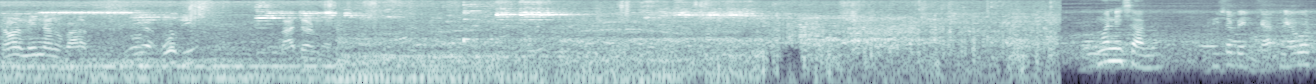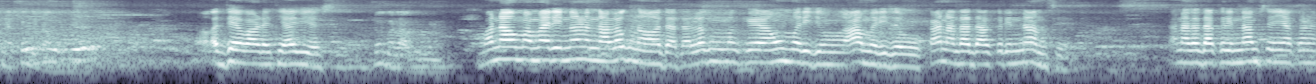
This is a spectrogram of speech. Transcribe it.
ત્રણ મહિનાનું બાળક. બાદળમાં મનીષાબેન દિશાબેન ક્યાંકની અવસ્થને શું બનાવ્યું? અધ્યાવાડેથી આવી હશે શું બનાવ્યું બનાવમાં મારી નણંદના લગ્ન હતા તા. લગ્નમાં કે હું મરી જાઉં આ મરી જાઉં કાના દાદા કરીને નામ છે. કાના દાદા કરીને નામ છે અહીંયા કણે.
